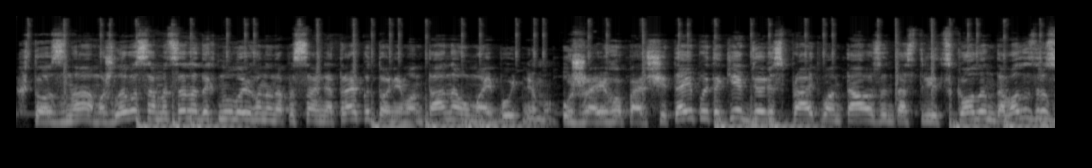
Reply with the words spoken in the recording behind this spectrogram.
Хто зна, можливо, саме це надихнуло його на написання треку Тоні Монтана у майбутньому. Уже його перші тейпи, такі як Dirty Sprite 1000 та Street Calling, давали зрозуміти,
